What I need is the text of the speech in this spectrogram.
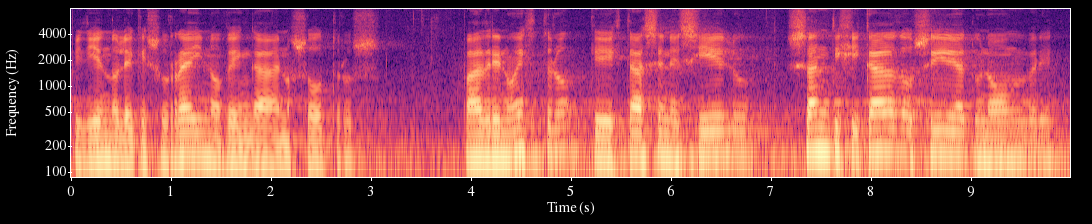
pidiéndole que su reino venga a nosotros. Padre nuestro que estás en el cielo, santificado sea tu nombre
